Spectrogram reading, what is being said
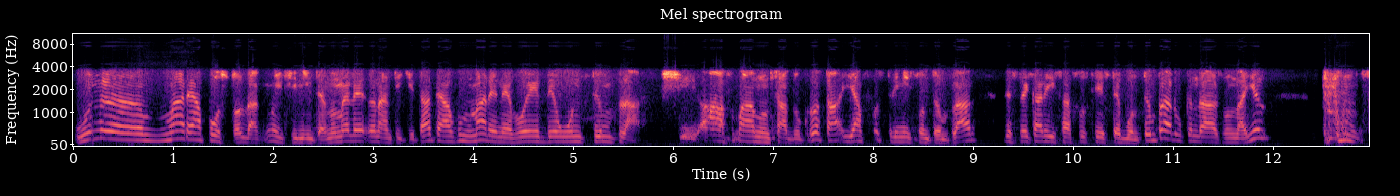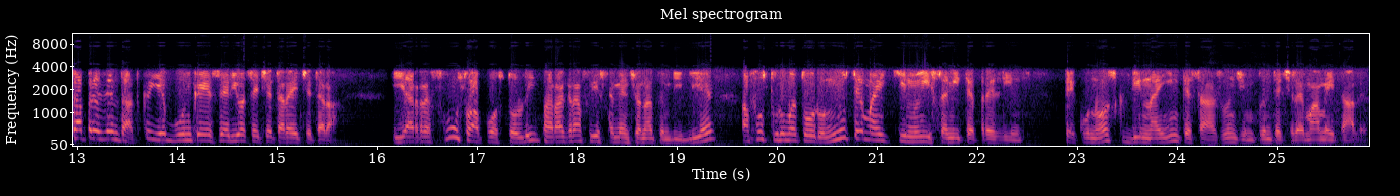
Un uh, mare apostol, dacă nu-i țin minte numele, în antichitate a avut mare nevoie de un tâmplar. Și a, a anunțat lucrul ăsta, i-a fost trimis un tâmplar despre care i s-a spus că este bun. Tâmplarul, când a ajuns la el, s-a prezentat că e bun, că e serios, etc., etc. Iar răspunsul apostolului, paragraful este menționat în Biblie, a fost următorul. Nu te mai chinui să mi te prezinți. Te cunosc dinainte să ajungi în pântecele mamei tale.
